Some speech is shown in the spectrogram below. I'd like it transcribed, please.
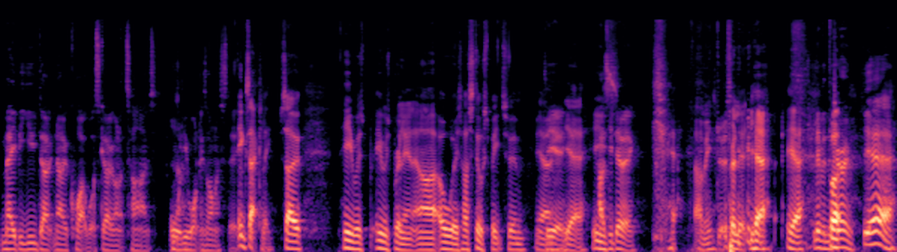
Maybe you don't know quite what's going on at times. All you want is honesty. exactly. So he was he was brilliant, and I always I still speak to him. Yeah, Do you? yeah. How's he doing? Yeah, I mean, brilliant. Yeah, yeah. Living the But- dream. Yeah,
